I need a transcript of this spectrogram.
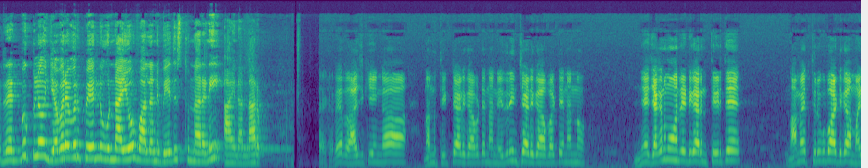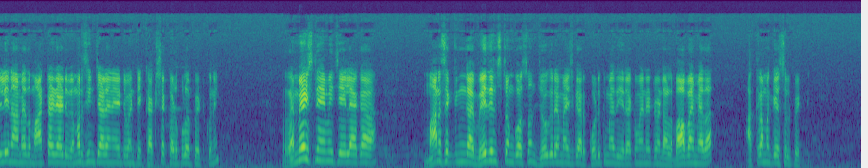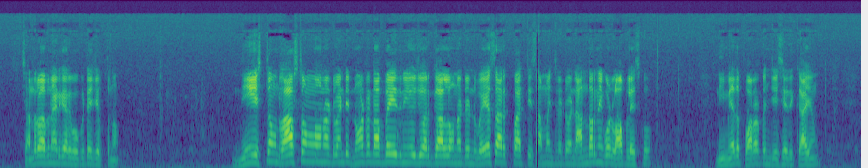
రెడ్ బుక్లో ఎవరెవరి పేర్లు ఉన్నాయో వాళ్ళని వేధిస్తున్నారని ఆయన అన్నారు. రాజకీయంగా నన్ను తిట్టాడు కాబట్టి నన్ను ఎదిరించాడు కాబట్టి నన్ను నేను జగన్మోహన్ రెడ్డి గారిని తిడితే నా మీద తిరుగుబాటుగా మళ్ళీ నా మీద మాట్లాడాడు విమర్శించాడు అనేటువంటి కక్ష కడుపులో పెట్టుకుని రమేష్ని ఏమీ చేయలేక మానసికంగా వేధించడం కోసం జోగి రమేష్ గారి కొడుకు మీద ఈ రకమైనటువంటి వాళ్ళ బాబాయ్ మీద అక్రమ కేసులు పెట్టి. చంద్రబాబు నాయుడు గారికి ఒకటే చెప్తున్నాం. నీ ఇష్టం రాష్ట్రంలో ఉన్నటువంటి నూట డెబ్బై ఐదు నియోజకవర్గాల్లో ఉన్నటువంటి వైఎస్ఆర్ పార్టీ సంబంధించినటువంటి అందరినీ కూడా లోపలేసుకో. నీ మీద పోరాటం చేసేది ఖాయం.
